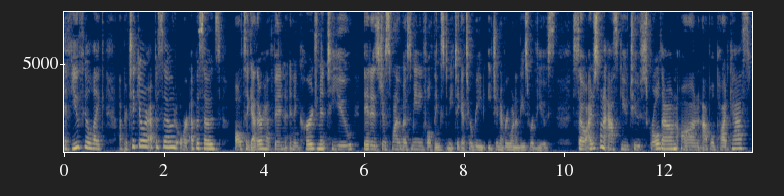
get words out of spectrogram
If you feel like a particular episode or episodes altogether have been an encouragement to you, it is just one of the most meaningful things to me to get to read each and every one of these reviews. So I just want to ask you to scroll down on Apple Podcast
